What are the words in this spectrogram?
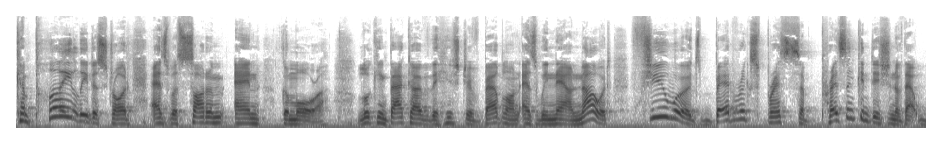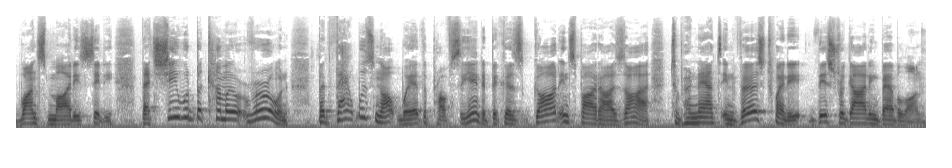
completely destroyed, as were Sodom and Gomorrah. Looking back over the history of Babylon as we now know it, few words better express the present condition of that once mighty city, that she would become a ruin. But that was not where the prophecy ended, because God inspired Isaiah to pronounce in verse 20 this regarding Babylon.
